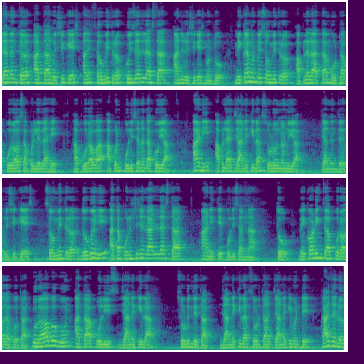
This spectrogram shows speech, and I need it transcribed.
त्यानंतर आता ऋषिकेश आणि सौमित्र खुश झालेले असतात आणि ऋषिकेश म्हणतो मी काय म्हणतोय सौमित्र? आपल्याला आता मोठा पुरावा सापडलेला आहे. हा पुरावा आपण पोलिसांना दाखवूया आणि आपल्या जानकीला सोडवून आणूया. त्यानंतर ऋषिकेश सौमित्र दोघंही आता पोलीस स्टेशनला आलेले असतात आणि ते पोलिसांना तो रेकॉर्डिंगचा पुरावा दाखवतात. पुरावा बघून आता पोलीस जानकीला सोडून देतात. जानकीला सोडतात. जानकी म्हणते काय झालं?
